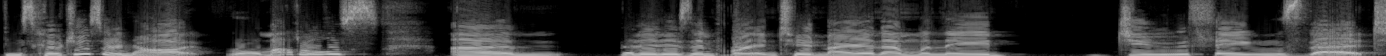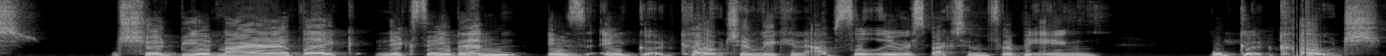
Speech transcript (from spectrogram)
these coaches are not role models. Um, but it is important to admire them when they do things that should be admired. Like Nick Saban is a good coach, and we can absolutely respect him for being a good coach.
